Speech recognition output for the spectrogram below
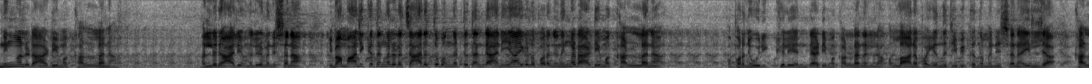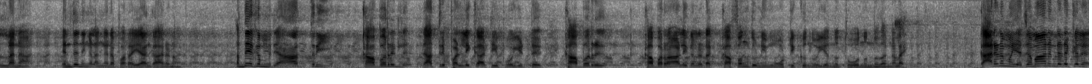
നിങ്ങളുടെ അടിമ കള്ളനാ. നല്ലൊരു ആലിം നല്ലൊരു മനുഷ്യനാ. ഇമാം മാലിക് തങ്ങളുടെ ചാരത്ത് വന്നിട്ട് തന്റെ അനുയായികൾ പറഞ്ഞു നിങ്ങളുടെ അടിമ കള്ളനാ. അപ്പൊ പറഞ്ഞു ഒരിക്കലും എന്റെ അടിമ കള്ളനല്ല. അള്ളാനെ ഭയന്ന് ജീവിക്കുന്ന മനുഷ്യനാ. ഇല്ല കള്ളനാ. എന്ത് നിങ്ങൾ അങ്ങനെ പറയാൻ കാരണം? അദ്ദേഹം രാത്രി കബറിൽ രാത്രി പള്ളിക്കാട്ടി പോയിട്ട് കബറ് കബറാളികളുടെ കഫൻ തുണി മോട്ടിക്കുന്നു എന്ന് തോന്നുന്നു തങ്ങളെ. കാരണം യജമാനന്റെ അടുക്കൽ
